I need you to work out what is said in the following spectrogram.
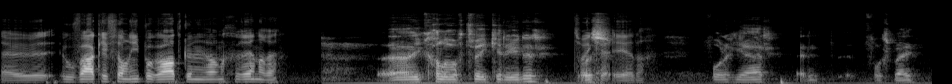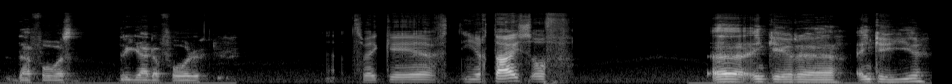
Zo, hoe vaak heeft hij al een hypo gehad, kunnen je dat nog herinneren? Ik geloof twee keer eerder. Twee keer eerder. Vorig jaar. En volgens mij daarvoor was het drie jaar daarvoor. Twee keer hier thuis of? Eh Eén keer, eh, één keer hier.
